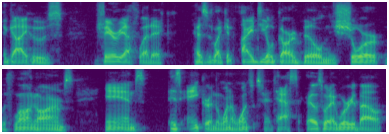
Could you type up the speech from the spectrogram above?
a guy who's very athletic, has like an ideal guard build, and he's short with long arms and his anchor in the one on ones was fantastic. That was what I worried about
